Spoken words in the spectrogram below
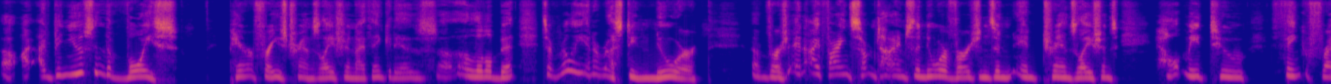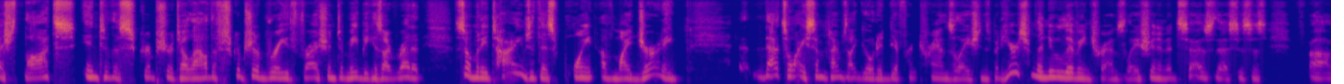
uh, I, have been using the voice paraphrase translation, I think it is a little bit. It's a really interesting, newer uh, version. And I find sometimes the newer versions and, and translations help me to think fresh thoughts into the scripture, to allow the scripture to breathe fresh into me because I've read it so many times at this point of my journey. That's why sometimes I go to different translations. But here's from the New Living Translation, and it says this this is uh,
